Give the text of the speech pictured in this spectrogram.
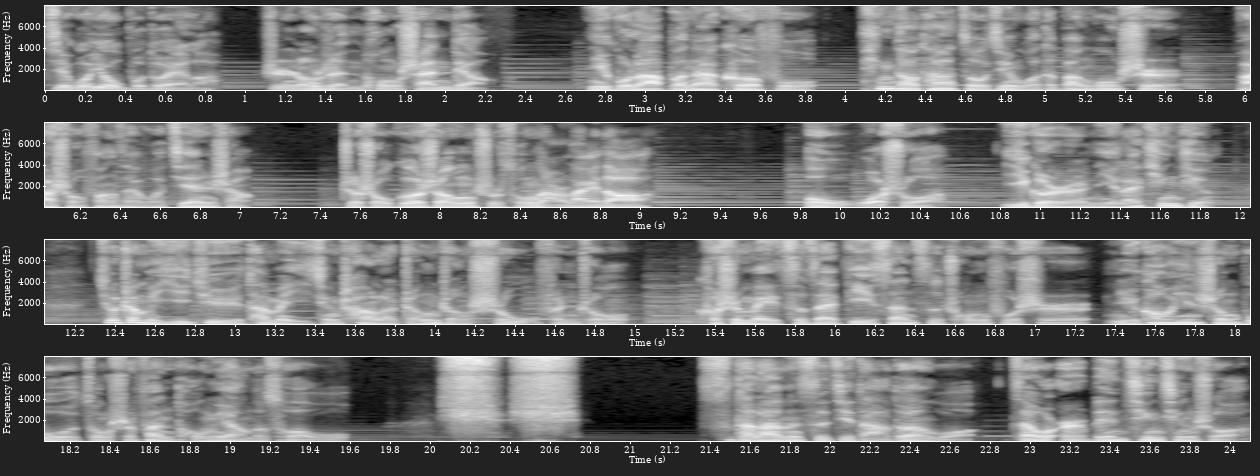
结果又不对了，只能忍痛删掉。”尼古拉·伯纳科夫听到他走进我的办公室。把手放在我肩上，这首歌声是从哪儿来的？哦，我说，伊戈尔，你来听听。就这么一句，他们已经唱了整整十五分钟。可是每次在第三次重复时，女高音声部总是犯同样的错误。嘘嘘，斯特拉文斯基打断我，在我耳边轻轻说：“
